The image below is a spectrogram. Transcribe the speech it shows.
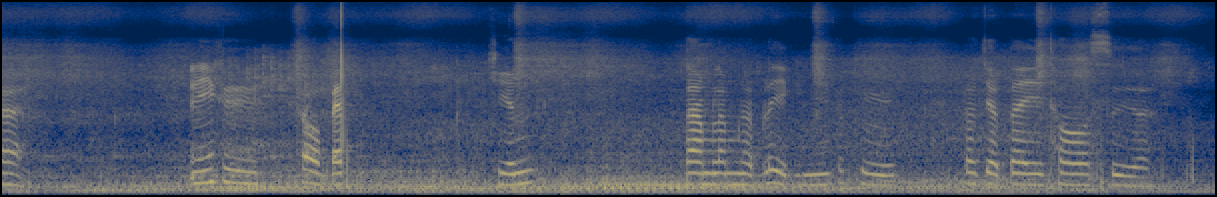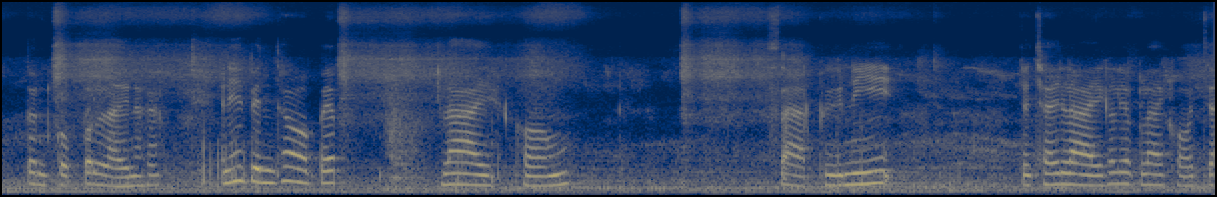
ค่ะ อันนี้คือท่อแป๊บ เขียน ตามลำดับเลขอย่างนี้ก็คือ เราจะไปทอเสือ ต้นกบต้นไหลนะคะ อันนี้เป็นท่อแป๊บลายของศาสตร์ผืนนี้ จะใช้ลายเขาเรียกลายขอใจ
